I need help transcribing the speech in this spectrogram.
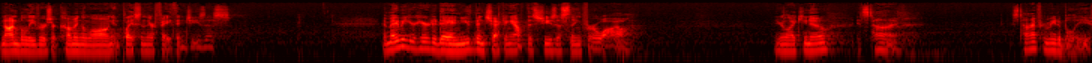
non believers are coming along and placing their faith in Jesus. And maybe you're here today and you've been checking out this Jesus thing for a while. You're like, you know, it's time. It's time for me to believe.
